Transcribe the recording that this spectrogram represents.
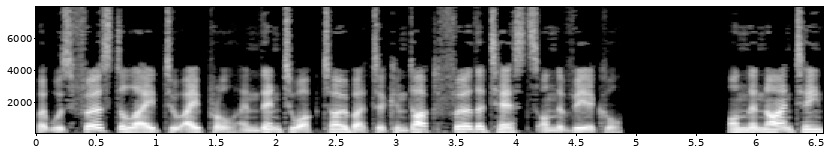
but was first delayed to April and then to October to conduct further tests on the vehicle. On 19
